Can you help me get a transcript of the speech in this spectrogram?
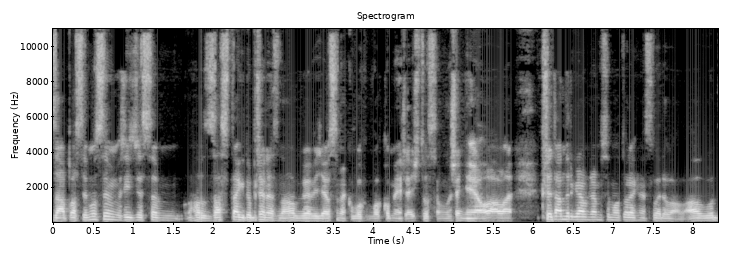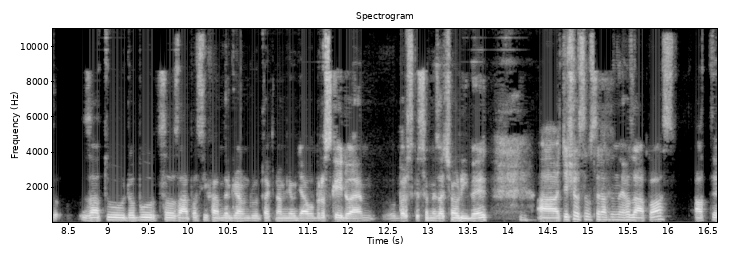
zápasy. Musím říct, že jsem ho zas tak dobře neznal, viděl jsem jako o, o kom je řeč, to samozřejmě jo, ale před Undergroundem jsem ho tolik nesledoval. A od, za tu dobu, co zápasí v Undergroundu, tak na mě udělal obrovský dojem, obrovsky se mi začal líbit a těšil jsem se na ten jeho zápas a ty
